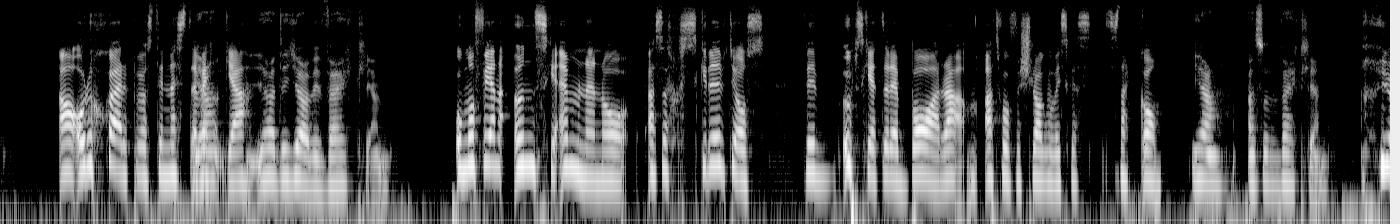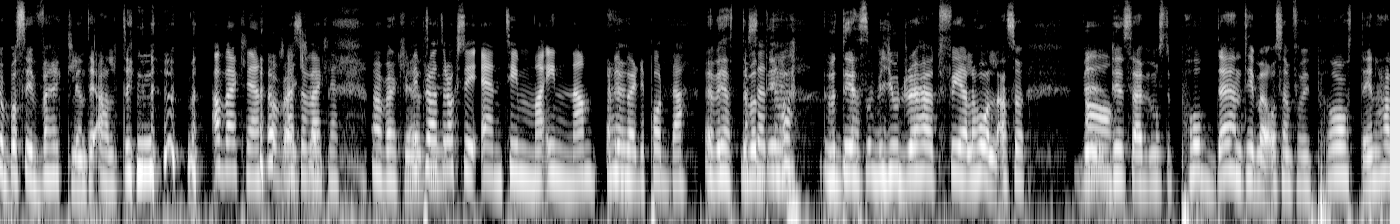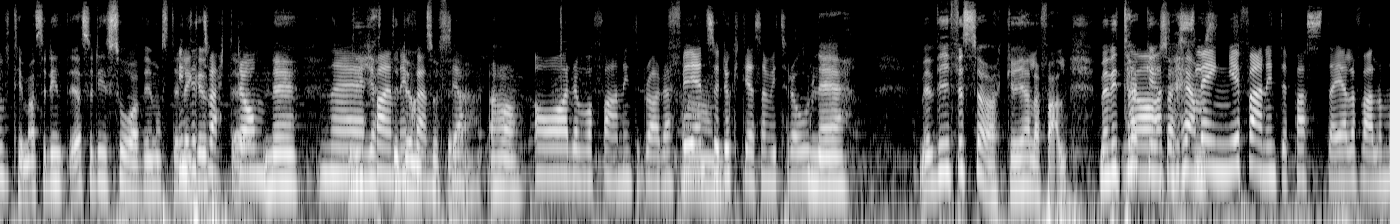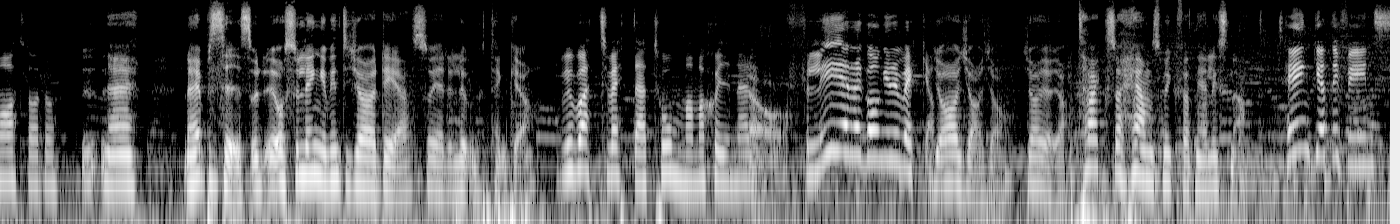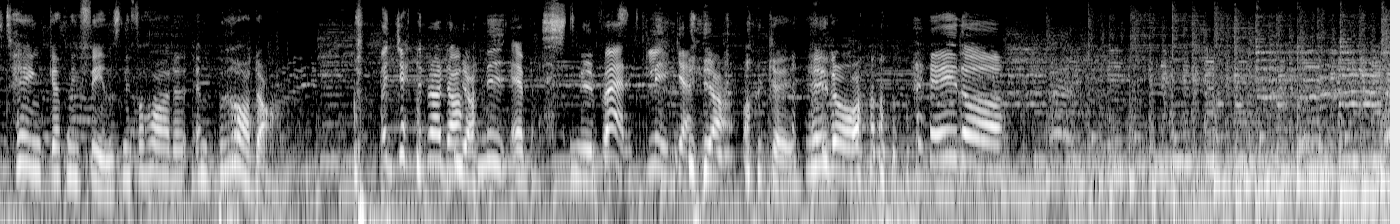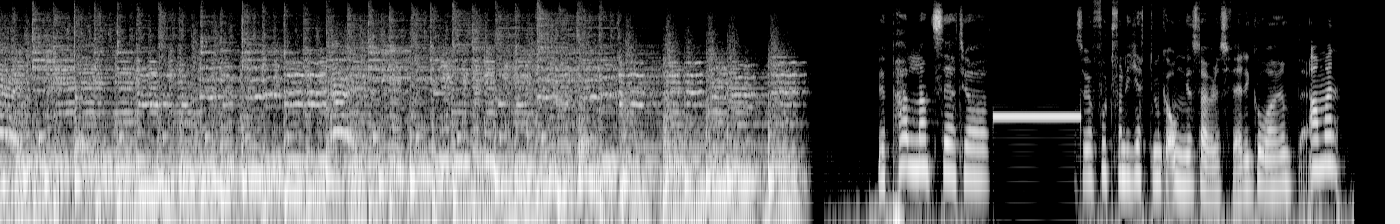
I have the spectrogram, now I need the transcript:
Ja och då skärper vi oss till nästa ja, vecka. Ja, det gör vi verkligen. Och man får gärna önska ämnen och alltså skriv till oss. Vi uppskattar det bara att få förslag vad vi ska snacka om. Ja, alltså verkligen. Jag bara säger verkligen till allting nu. Ja verkligen. Ja, verkligen. Alltså verkligen. Ja, verkligen. Vi pratade också i en timma innan vi började podda. Jag vet, det Alltså var, det, det var- det var det som vi gjorde det här åt fel håll. Alltså, vi, Ja. det är så här, vi måste podda en timme och sen får vi prata i en halvtimme. Alltså det är, inte, alltså det är så vi måste Inte lägga upp tvärtom. det. Nej, Nej, det är fan jättedumt skäms Sofia. Ja, Ja, det var fan inte bra det. Vi är inte så Fan. duktiga som vi tror. nej. Men vi försöker i alla fall. Men vi tackar ja, ju alltså, så vi hemskt... slänger fan inte pasta i alla fall och matlådor. N- Nej, nej precis. Och, och så länge vi inte gör det så är det lugnt tänker jag. Vi bara tvättar tomma maskiner Ja. flera gånger i veckan. Ja, ja, ja, ja, ja, ja. Tack så hemskt mycket för att ni har lyssnat. Tänk att det finns. Tänk att ni finns. Ni får ha det en bra dag. en jättebra dag. Ja. Ni är bäst. Ni är bäst. Verkligen. Ja, okej. Hej då. Hej då! Jag pallar inte säga att jag... Så jag har fortfarande jättemycket ångest över det Sofia, det går inte. Ja men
